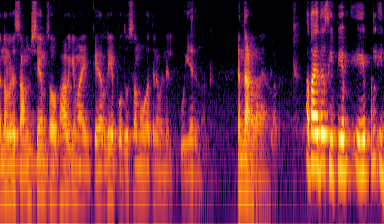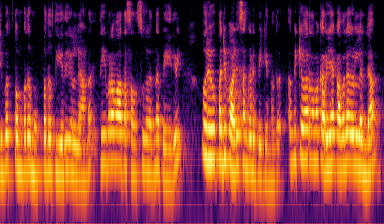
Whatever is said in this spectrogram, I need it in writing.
എന്നുള്ളൊരു സംശയം സ്വാഭാവികമായും കേരളീയ പൊതുസമൂഹത്തിന് മുന്നിൽ ഉയരുന്നുണ്ട്. എന്താണ് പറയാനുള്ളത്? അതായത് സി പി എം ഏപ്രിൽ ഇരുപത്തൊമ്പത് മുപ്പത് തീയതികളിലാണ് തീവ്രവാദ സദസ്സുകൾ എന്ന പേരിൽ ഒരു പരിപാടി സംഘടിപ്പിക്കുന്നത്. മിക്കവാറും നമുക്കറിയാം കവലകളിലെല്ലാം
